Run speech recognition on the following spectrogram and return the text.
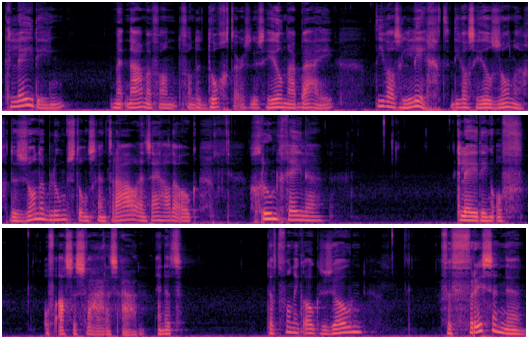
kleding, met name van, van de dochters, dus heel nabij, die was licht, die was heel zonnig. De zonnebloem stond centraal en zij hadden ook groen-gele kleding of, of accessoires aan. En dat, dat vond ik ook zo'n verfrissende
